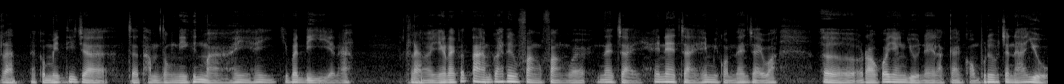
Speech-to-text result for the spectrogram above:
ครับคอมมิตที่จะจะทำตรงนี้ขึ้นมาให้ให้คิดว่าดีนะอย่างไรก็ตามก็ให้ท่านฟังฟังไว้แน่ใจ ให้แน่ใจให้มีความแน่ใจว่าเออเราก็ยังอยู่ในหลักการของพุทธวจนะอยู่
